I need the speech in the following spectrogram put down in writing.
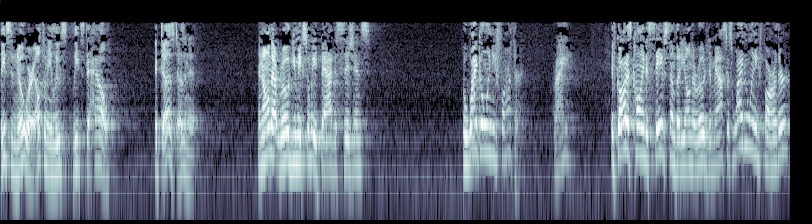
leads to nowhere, ultimately leads, leads to hell. It does, doesn't it? And on that road, you make so many bad decisions. But why go any farther? Right? If God is calling to save somebody on the road to Damascus, why go any farther?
